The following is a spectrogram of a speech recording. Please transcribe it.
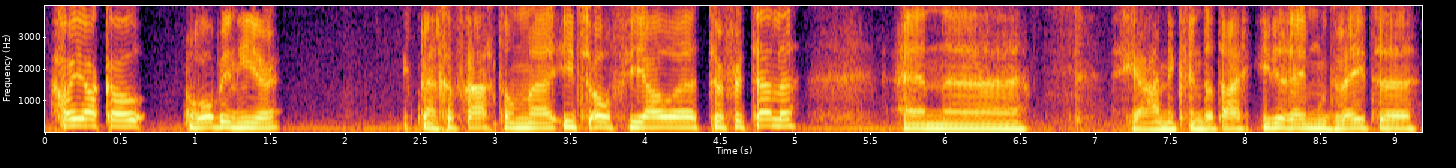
Hoi Jacco, Robin hier. Ik ben gevraagd om uh, iets over jou uh, te vertellen. En uh, ja, en ik vind dat eigenlijk iedereen moet weten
